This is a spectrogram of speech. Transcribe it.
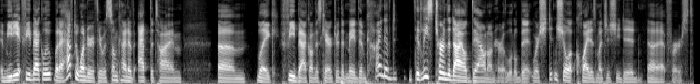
immediate feedback loop, but I have to wonder if there was some kind of at the time um, like feedback on this character that made them kind of at least turn the dial down on her a little bit, where she didn't show up quite as much as she did uh, at first.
